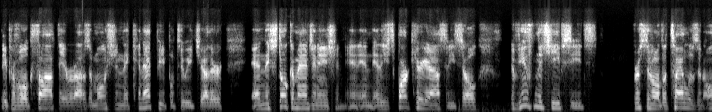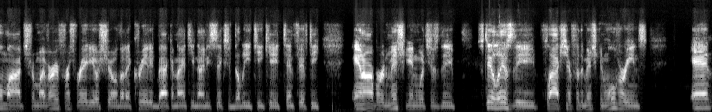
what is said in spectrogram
they provoke thought, they arouse emotion, they connect people to each other, and they stoke imagination and, and, and they spark curiosity. So, the view from the cheap seats. First of all, the title is an homage from my very first radio show that I created back in 1996 at WTK 1050 Ann Arbor in Michigan, which is the still is the flagship for the Michigan Wolverines. And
